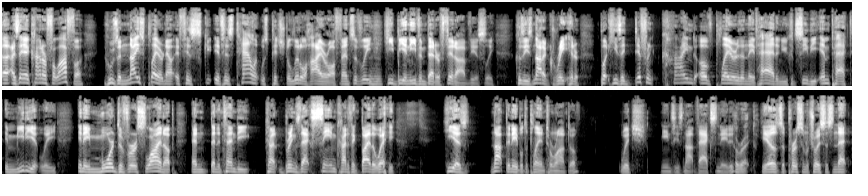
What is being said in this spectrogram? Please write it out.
uh, Isiah Kiner-Falefa, who's a nice player. Now, if his if his talent was pitched a little higher offensively, he'd be an even better fit, obviously, because he's not a great hitter. But he's a different kind of player than they've had, and you could see the impact immediately in a more diverse lineup. And Benintendi kind of brings that same kind of thing. By the way, he has not been able to play in Toronto, which means he's not vaccinated. Correct. He has a personal choice, this and that.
